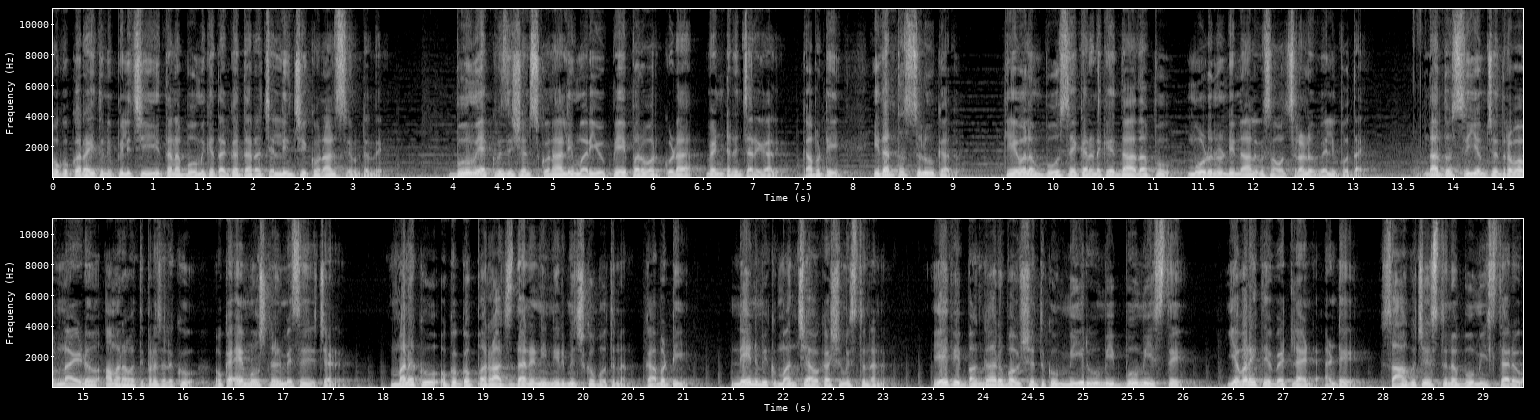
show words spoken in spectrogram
ఒక్కొక్క రైతుని పిలిచి తన భూమికి తగ్గ ధర చెల్లించి కొనాల్సి ఉంటుంది. భూమి అక్విజిషన్స్ కొనాలి మరియు పేపర్ వర్క్ కూడా వెంటనే జరగాలి. కాబట్టి ఇదంతా సులువు కాదు. కేవలం భూసేకరణకే దాదాపు మూడు నుండి నాలుగు సంవత్సరాలు వెళ్ళిపోతాయి. దాంతో సీఎం చంద్రబాబు నాయుడు అమరావతి ప్రజలకు ఒక ఎమోషనల్ మెసేజ్ ఇచ్చాడు. మనకు ఒక గొప్ప రాజధానిని నిర్మించుకోబోతున్నాం. కాబట్టి నేను మీకు మంచి అవకాశం ఇస్తున్నాను. ఏపీ బంగారు భవిష్యత్తుకు మీరు మీ భూమి ఇస్తే ఎవరైతే వెట్లాండ్ అంటే సాగు చేస్తున్న భూమి ఇస్తారో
